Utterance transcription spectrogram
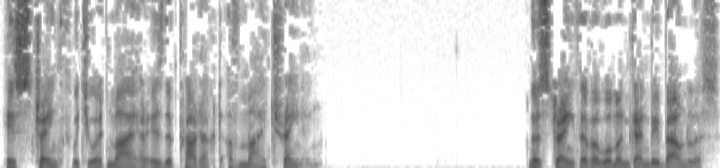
his strength which you admire is the product of my training. The strength of a woman can be boundless,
